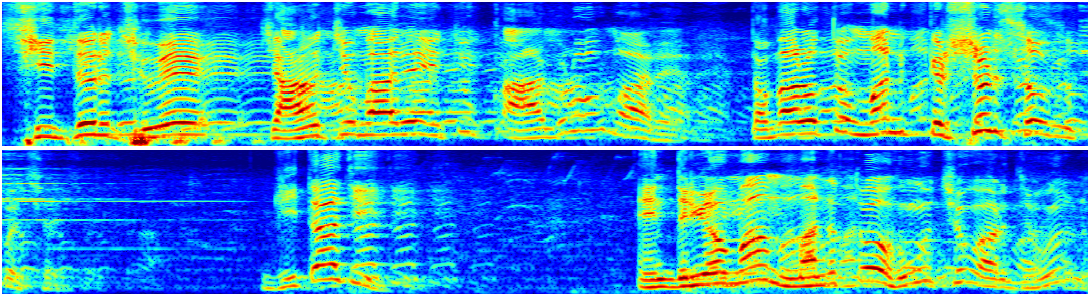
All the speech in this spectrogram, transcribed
સિદ્ધર જુએ, ચાંચ મારે, એ તો કાગડો મારે. તમારો તો મન કૃષ્ણ સ્વરૂપ છે. ગીતાજી ઇન્દ્રિયોમાં મન તો હું છું, અર્જુન.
